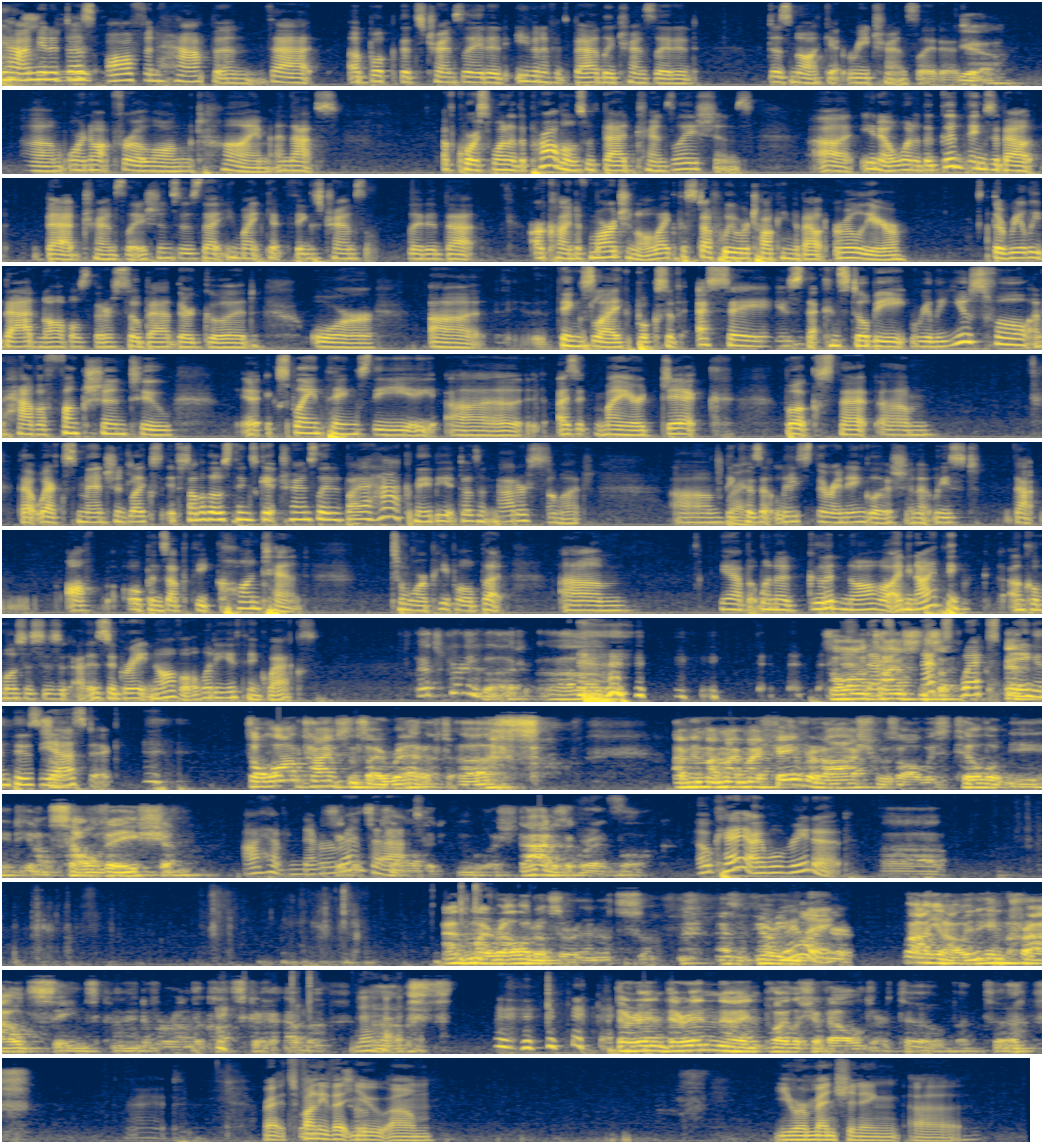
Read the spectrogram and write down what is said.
Yeah, I mean, it does often happen that a book that's translated, even if it's badly translated, does not get retranslated. Yeah. um, or not for a long time. And that's, of course, one of the problems with bad translations. Uh, you know, one of the good things about bad translations is that you might get things translated that are kind of marginal, like the stuff we were talking about earlier, the really bad novels that are so bad they're good, or uh, things like books of essays that can still be really useful and have a function to uh, explain things. The uh, Isaac Meyer Dick books that um, that Wex mentioned, like if some of those things get translated by a hack, maybe it doesn't matter so much um, because at least they're in English, and at least that off, opens up the content to more people. But um, yeah, but when a good novel, I mean, I think Uncle Moses is is a great novel. What do you think, Wex? That's pretty good. Uh, it's a long time since that's I, Wex being so- enthusiastic. it's a long time since I read it. Uh, so, I mean, my, my, my favorite Asch was always Tillamede, you know, Salvation. I have never think read it's that. called in English. That is a great book. Okay, I will read it. Uh, and my relatives are in it, so as a very Oh, really? minor. Well, you know, in, in crowd scenes, kind of around the Kotsker rebbe. Uh, they're in they're in uh, in Polish of Elder too, but uh, Right. Right. It's funny that Sure. you um you were mentioning uh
